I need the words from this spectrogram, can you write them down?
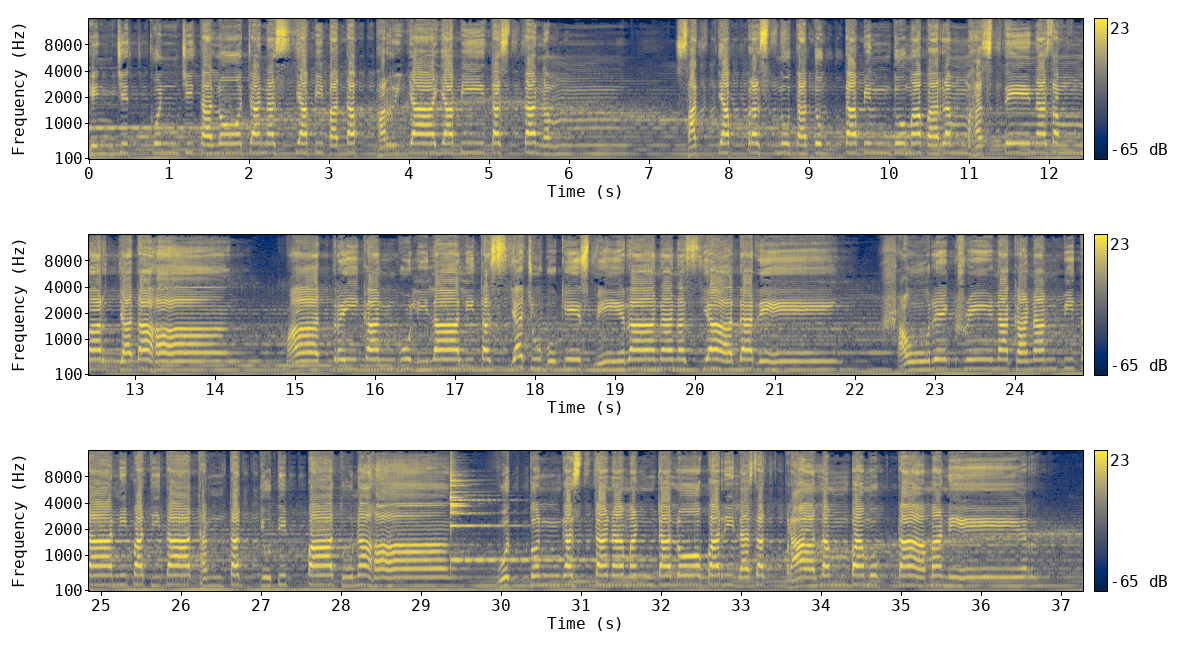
किञ्चित् कुञ्चितलोचनस्य पिबतः पर्याय पीतस्तनम् हस्तेन सम्मर्जतः मात्रैकाङ्गुलिलालितस्य चुबुके स्मेराननस्यादरे शौरे क्षीणकणान्वितानि पतिता धन्तद्युतिः पातु नः उत्तुङ्गस्तनमण्डलोपरि लसत्प्रालम्बमुक्तामणेर्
